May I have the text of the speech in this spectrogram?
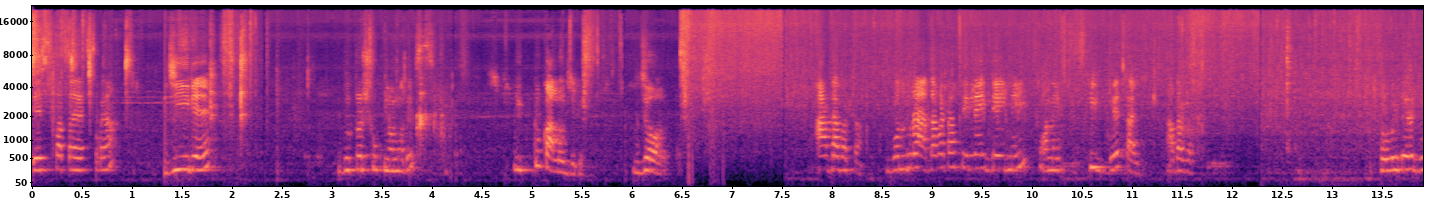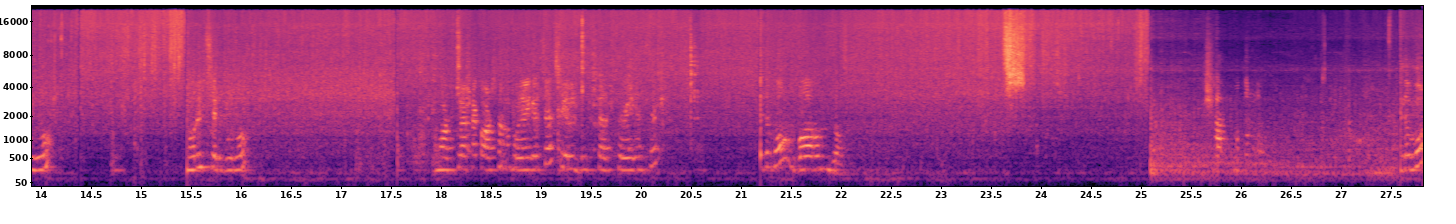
তেজপাতা একটা, জিরে, দুটো শুকনো মরিচ, একটু কালো জিরে, জল, আদা বাটা। বন্ধুরা, আদা বাটা তেলেই দেই নেই, অনেক ফিটবে তাই আদা বাটা। হলুদের গুঁড়ো, মরিচের গুঁড়ো। মশলাটা কষানো হয়ে গেছে, তেল দুধ হয়ে গেছে। দেবো গরম জল। স্বাদ মতো দেবো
